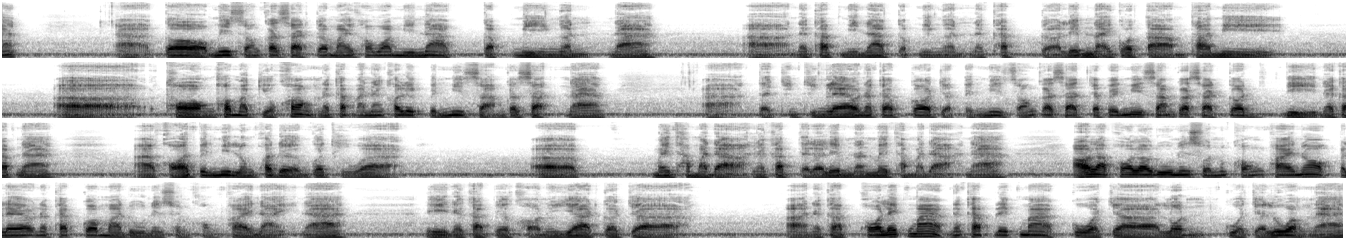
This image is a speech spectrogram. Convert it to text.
อ่าก็มีดสองกษัตริย์ก็หมายความว่ามีนาคกับมีเงินนะอ่ นะครับมีนาคกับมีเงินนะครับเล่มไหนก็ตามถ้ามีอทองเข้ามาเกี่ยวข้องนะครับ อันนั้นเขาเรียกเป็นมีดสามกษัตริย์นะอ่าแต่จริงๆแล้วนะครับก็จะเป็นมีดสองกษัตริย์ จะเป็นมีดสามกษัตริย์ก็ดีนะครับนะอขอให้เป็นมีดหลวงพ่อเดิมก็ถือว่าไม่ธรรมดานะครับ แต่ละเล่มนั้นไม่ธรรมดานะเอาล่ะพอเราดูในส่วนของภายนอกไปแล้วนะครับ ก็มาดูในส่วนของภายในนะนี่นะครับเดี๋ยวขออนุญาตก็จะ อ่านะครับพอเล็กมากนะครับเล็กมากกลัวจะหล่นกลัวจะล่วงนะ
